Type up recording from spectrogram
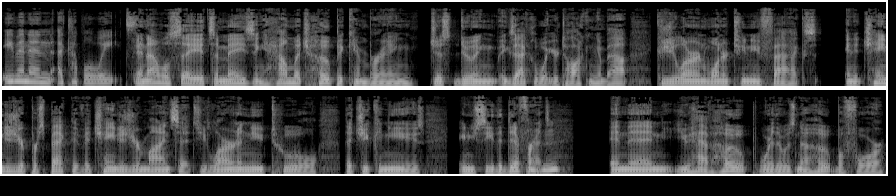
even in a couple of weeks. And I will say it's amazing how much hope it can bring just doing exactly what you're talking about because you learn one or two new facts and it changes your perspective. It changes your mindsets. You learn a new tool that you can use and you see the difference. Mm-hmm. And then you have hope where there was no hope before.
